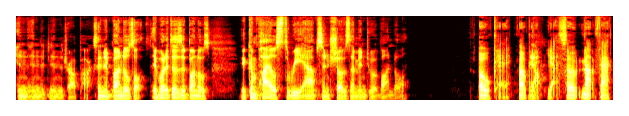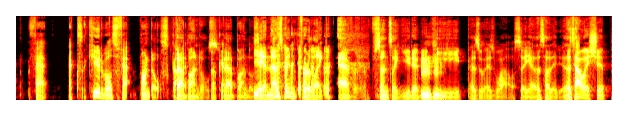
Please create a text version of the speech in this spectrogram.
in in the in the Dropbox, and it bundles all. It, what it does, it bundles. It compiles three apps and shoves them into a bundle. Okay. Okay. Yeah. yeah. So not fat fat executables, fat bundles. Got fat it. bundles. Okay. Fat bundles. Yeah. yeah. and that's been for like ever since like UWP mm-hmm. as as well. So yeah, that's how they do. That's how I ship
